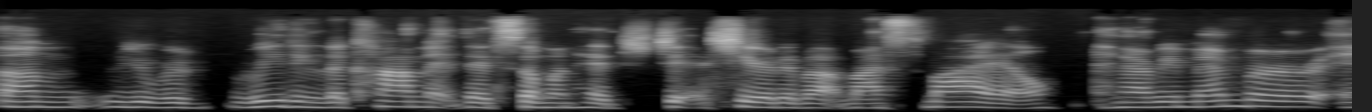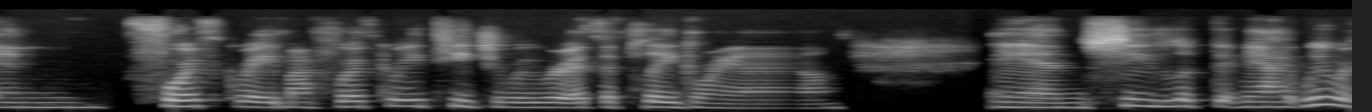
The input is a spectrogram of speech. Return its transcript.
um, you were reading the comment that someone had sh- shared about my smile, and I remember in fourth grade, my fourth grade teacher, we were at the playground, and she looked at me. I, we were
